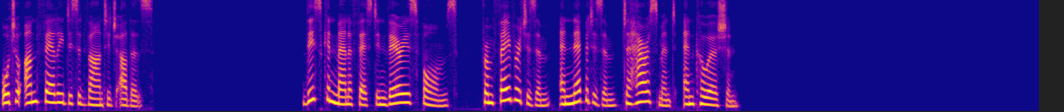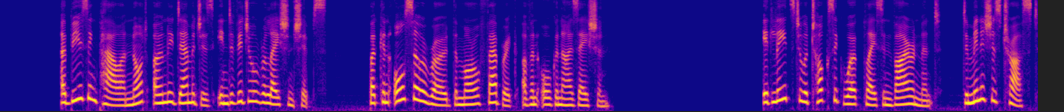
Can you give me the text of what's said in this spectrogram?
or to unfairly disadvantage others. This can manifest in various forms, from favoritism and nepotism to harassment and coercion. Abusing power not only damages individual relationships, but can also erode the moral fabric of an organization. It leads to a toxic workplace environment, diminishes trust,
